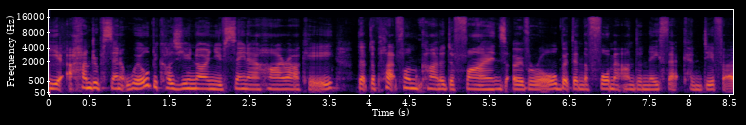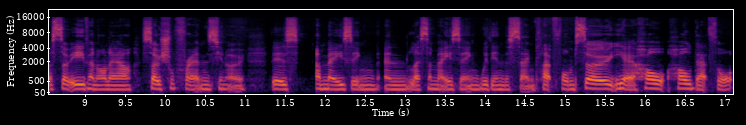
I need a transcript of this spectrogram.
Yeah, 100% it will because you know and you've seen our hierarchy that the platform kind of defines overall, but then the format underneath that can differ. So even on our social friends, you know, there's amazing and less amazing within the same platform. So yeah, hold hold that thought.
